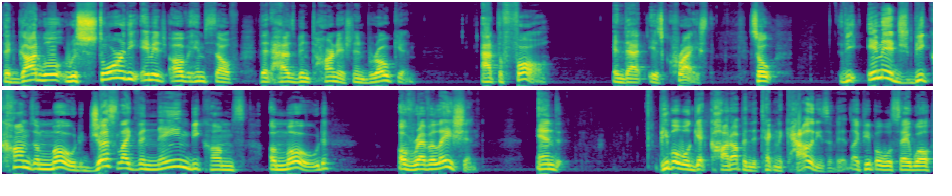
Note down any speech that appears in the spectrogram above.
that God will restore the image of himself that has been tarnished and broken at the fall, and that is Christ. So the image becomes a mode, just like the name becomes a mode of revelation. And people will get caught up in the technicalities of it. Like people will say, well,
